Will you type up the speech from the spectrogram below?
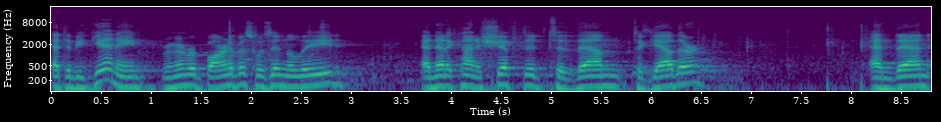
at the beginning, remember Barnabas was in the lead, and then it kind of shifted to them together, and then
